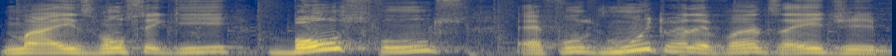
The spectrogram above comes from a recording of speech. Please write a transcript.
mas vão seguir bons fundos, é, fundos muito relevantes aí de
